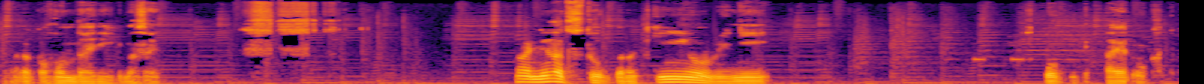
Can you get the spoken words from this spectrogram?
なかなか本題に行きません。まあ、2月10日の金曜日に飛行機で帰ろうかと。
